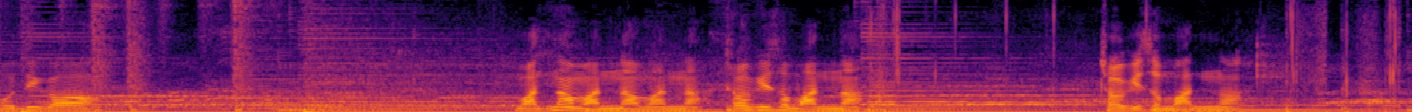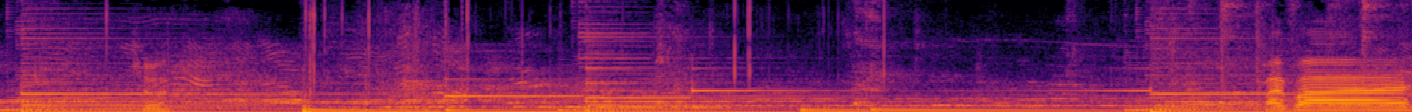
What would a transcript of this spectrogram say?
어디가 맞나, 맞나, 맞나. 저기서 맞나. 저기서 맞나. 바이바이.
